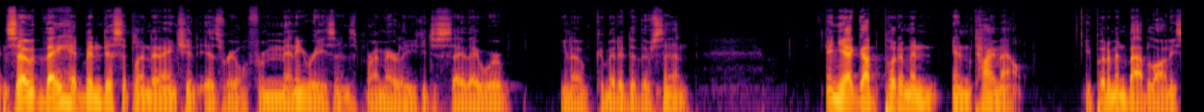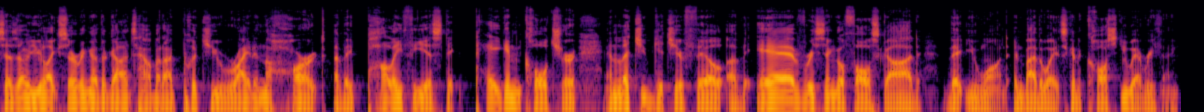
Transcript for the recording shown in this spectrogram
And so they had been disciplined in ancient Israel for many reasons. Primarily, you could just say they were, you know, committed to their sin. And yet God put him in, in timeout. He put him in Babylon. He says, Oh, you like serving other gods? How about I put you right in the heart of a polytheistic pagan culture and let you get your fill of every single false god that you want? And by the way, it's going to cost you everything.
